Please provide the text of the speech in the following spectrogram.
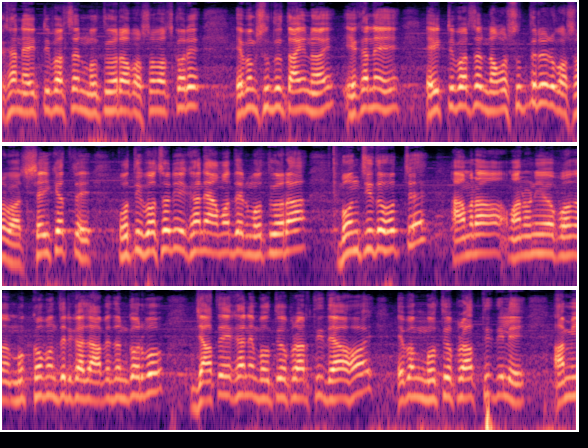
এখানে এইট্টি পার্সেন্ট মতুয়রা বসবাস করে এবং শুধু তাই নয়, এখানে এইট্টি পার্সেন্ট নবসূত্রেরও বসবাস। সেই ক্ষেত্রে প্রতি বছরই এখানে আমাদের মতুয়রা বঞ্চিত হচ্ছে। আমরা মাননীয় মুখ্যমন্ত্রীর কাছে আবেদন করব যাতে এখানে মতীয় প্রার্থী দেওয়া হয় এবং মতীয় প্রার্থী দিলে আমি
